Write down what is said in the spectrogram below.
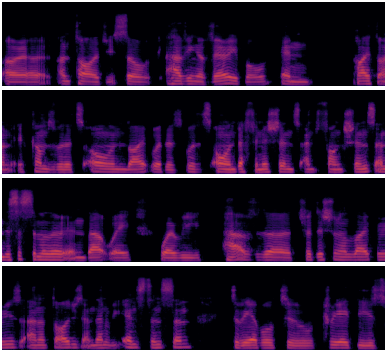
or a ontology. So having a variable in Python, it comes with its own with its with its own definitions and functions. And this is similar in that way, where we have the traditional libraries and ontologies, and then we instance them to be able to create these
